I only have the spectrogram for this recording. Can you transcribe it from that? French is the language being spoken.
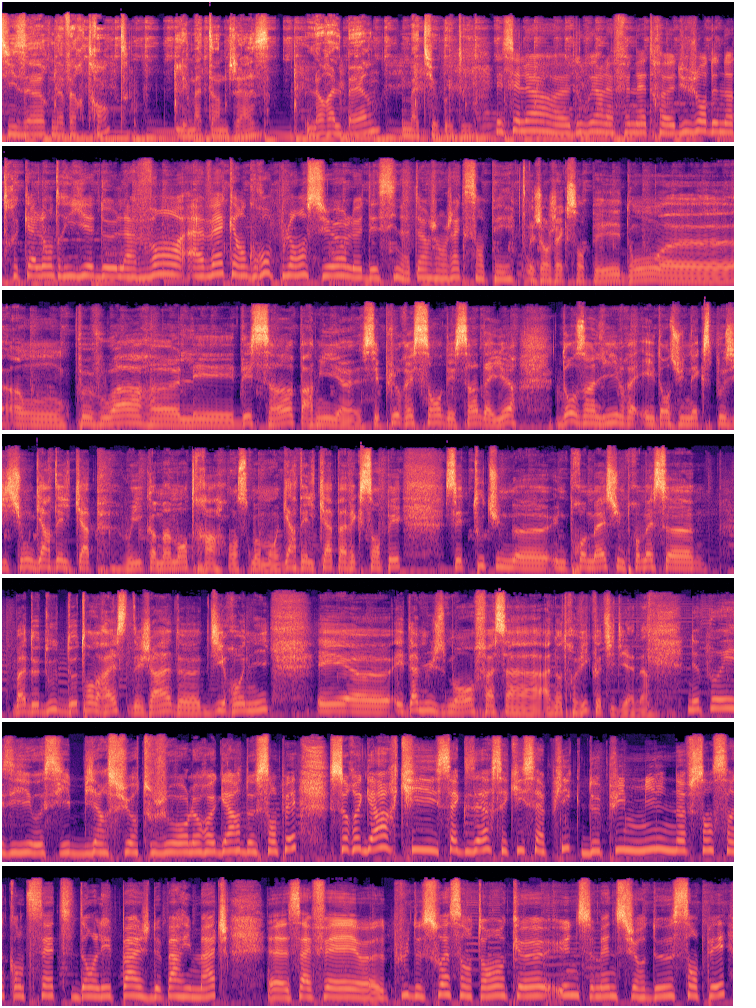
6h, 9h30, les matins de jazz. Laure Alberne, Mathieu Baudou. Et c'est l'heure euh, d'ouvrir la fenêtre euh, du jour de notre calendrier de l'Avent avec un gros plan sur le dessinateur Jean-Jacques Sampé. Jean-Jacques Sampé, dont euh, on peut voir euh, les dessins, parmi euh, ses plus récents dessins d'ailleurs, dans un livre et dans une exposition. Gardez le cap, oui, comme un mantra en ce moment. Gardez le cap avec Sampé, c'est toute une, euh, une promesse, une promesse euh, bah, de doute, de tendresse déjà, d'ironie et, euh, et d'amusement face à, notre vie quotidienne. De poésie aussi, bien sûr, toujours le regard de Sampé. Ce regard qui s'exerce et qui s'applique depuis 1957 dans les pages de Paris Match. Euh, ça fait euh, plus de 60 ans que une semaine sur deux, Sampé,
